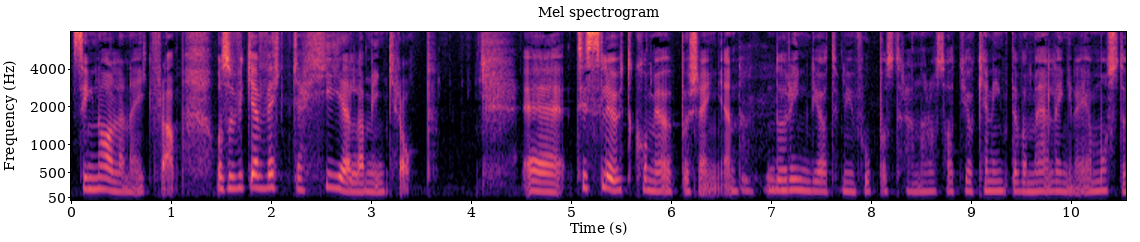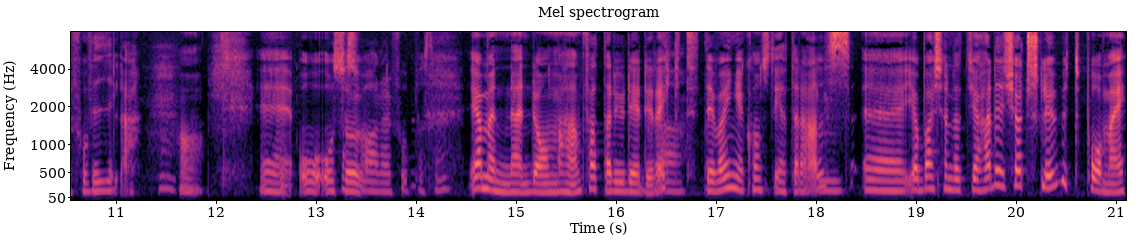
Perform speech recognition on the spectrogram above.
signalerna gick fram. Och så fick jag väcka hela min kropp. Eh, till slut kom jag upp ur sängen. Mm. Då ringde jag till min fotbollstränare och sa att jag kan inte vara med längre. Jag måste få vila. Ja. Eh, och, och så, Vad svarar fotbollstränaren? ja, men när de, han fattade ju det direkt. Det var inga konstigheter alls. Eh, jag bara kände att jag hade kört slut på mig.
